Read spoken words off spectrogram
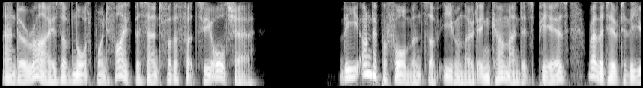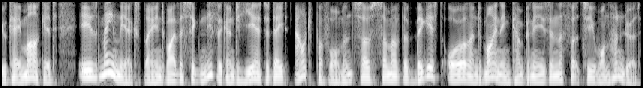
and a rise of 0.5% for the FTSE All Share. The underperformance of Evenlode income and its peers relative to the UK market is mainly explained by the significant year to date outperformance of some of the biggest oil and mining companies in the FTSE 100.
